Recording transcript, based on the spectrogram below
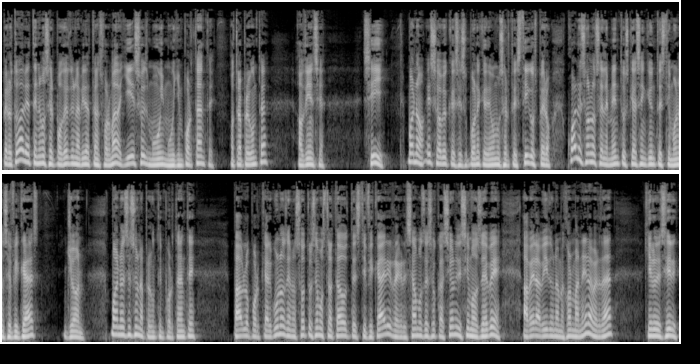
pero todavía tenemos el poder de una vida transformada, y eso es muy, muy importante. ¿Otra pregunta? Audiencia. Sí. Bueno, es obvio que se supone que debemos ser testigos, pero ¿cuáles son los elementos que hacen que un testimonio sea eficaz? John. Bueno, esa es una pregunta importante. Pablo, porque algunos de nosotros hemos tratado de testificar y regresamos de esa ocasión y decimos, debe haber habido una mejor manera, ¿verdad? Quiero decir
